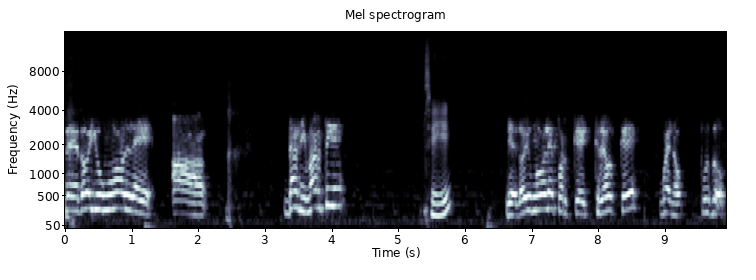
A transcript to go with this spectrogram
le doy un ole a Dani Martín, Sí. le doy un ole porque creo que, bueno, pudo,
